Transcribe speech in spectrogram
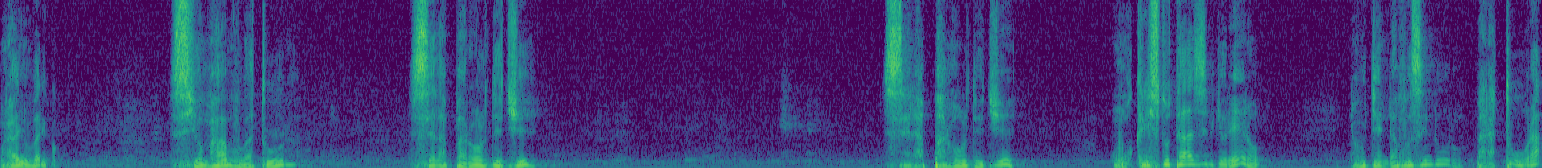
Muranyumva ariko? Siyo mpamvu batura? C'est la parole de Dieu. C'est la parole de Dieu. Umukristo utazi ibyo rero ni we ugenda avuza induru baratura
